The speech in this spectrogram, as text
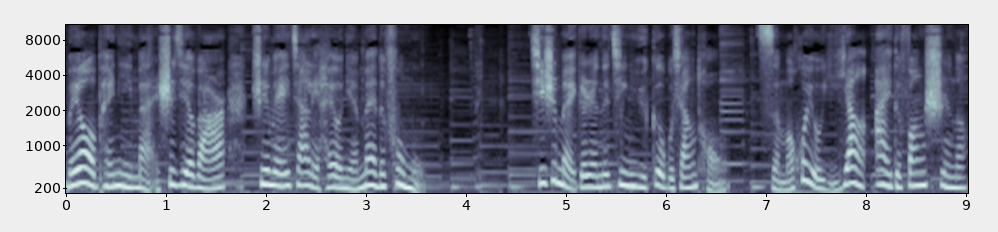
没有陪你满世界玩，是因为家里还有年迈的父母。其实每个人的境遇各不相同，怎么会有一样爱的方式呢？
